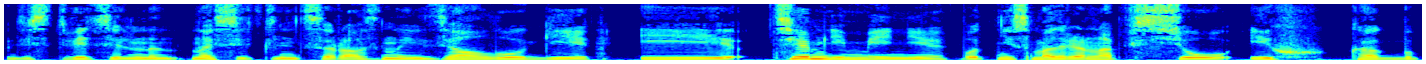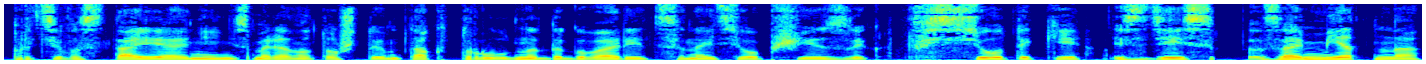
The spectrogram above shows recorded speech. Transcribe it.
действительно носительницы разной идеологии, и тем не менее, вот несмотря на все их как бы противостояние, несмотря на то, что им так трудно договориться, найти общий язык, все-таки здесь заметно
